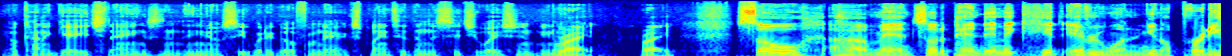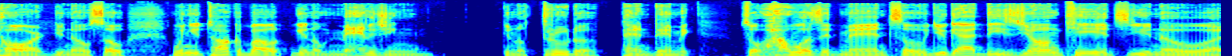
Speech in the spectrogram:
you know, kind of gauge things and you know, see where to go from there. Explain to them the situation. You know, Right. Right. So, uh, man, so the pandemic hit everyone, you know, pretty hard, you know. So when you talk about, you know, managing, you know, through the pandemic, so how was it, man? So you got these young kids, you know, uh,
